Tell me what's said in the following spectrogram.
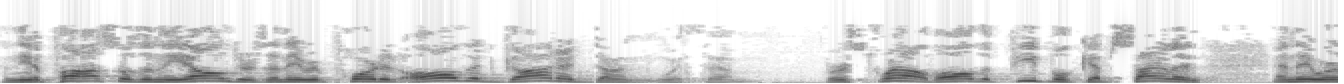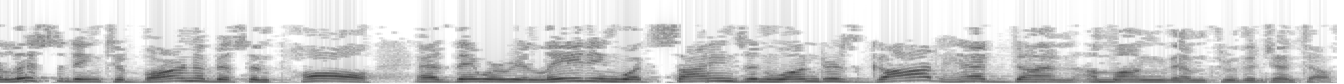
and the apostles and the elders, and they reported all that God had done with them. Verse 12, all the people kept silent, and they were listening to Barnabas and Paul as they were relating what signs and wonders God had done among them through the Gentiles.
